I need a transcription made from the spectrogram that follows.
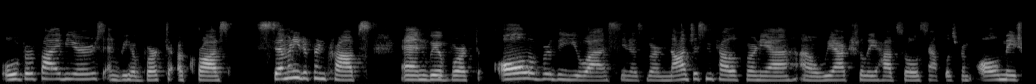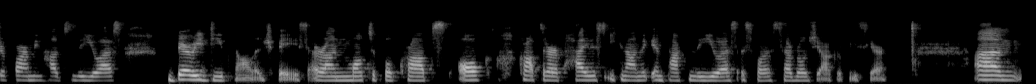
over five years and we have worked across 70 different crops and we have worked all over the US. You know, we're not just in California. Uh, we actually have soil samples from all major farming hubs in the US, very deep knowledge base around multiple crops, all crops that are of highest economic impact in the US, as well as several geographies here. Um,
